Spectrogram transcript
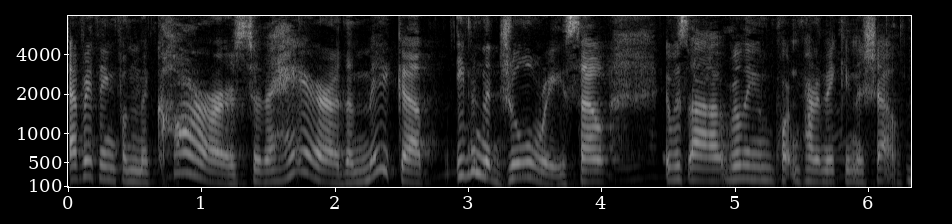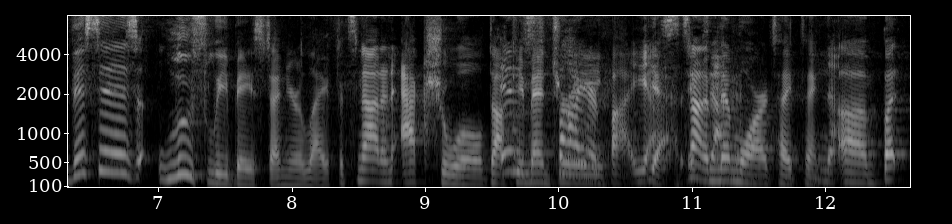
everything from the cars to the hair, the makeup, even the jewelry. So it was a really important part of making the show. This is loosely based on your life. It's not an actual documentary. Inspired by, yeah, yes, it's not a memoir type thing. No. Um, but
